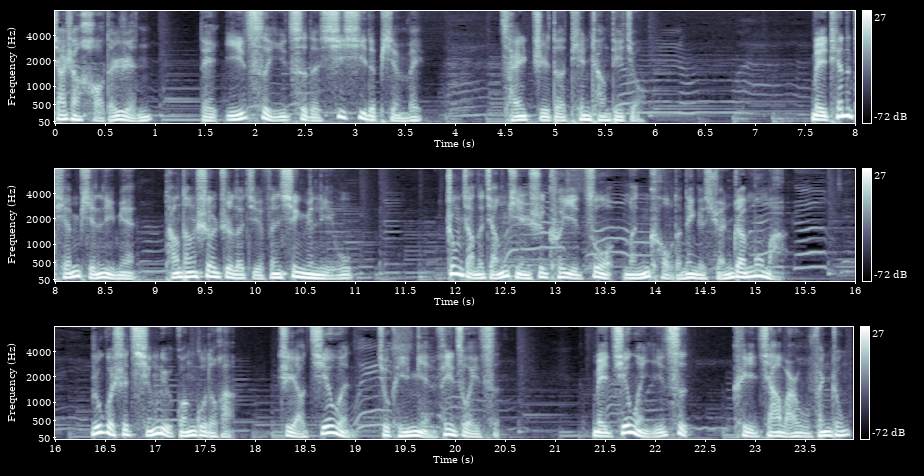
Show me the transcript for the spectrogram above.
加上好的人，得一次一次的细细的品味，才值得天长地久。每天的甜品里面，糖糖设置了几份幸运礼物，中奖的奖品是可以坐门口的那个旋转木马。如果是情侣光顾的话，只要接吻就可以免费做一次。每接吻一次，可以加玩五分钟，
